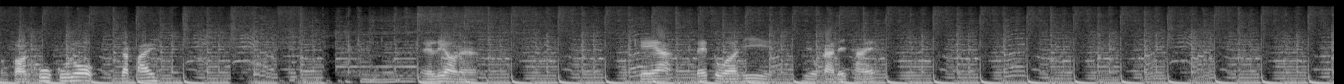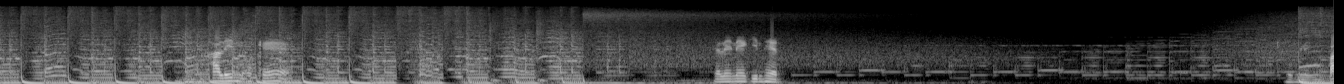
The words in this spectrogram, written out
มังกรคู่กู้โลก จัดไป เอเรียลนะฮะ โอเคอะได้ตัวที่มีโอกาสได้ใช้ คาริน โอเคเยเลเน่กินเห็ดลิงลิงไป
